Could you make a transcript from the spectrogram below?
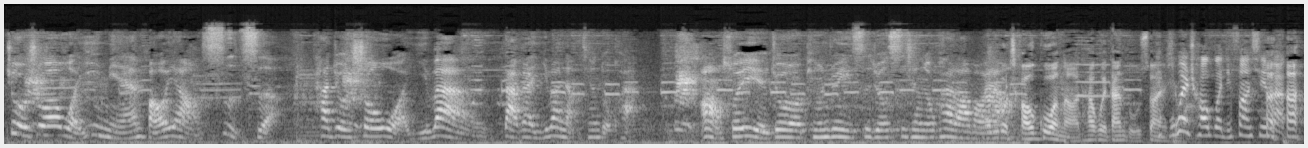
就是说我一年保养四次，他就收我一万，大概一万两千多块。嗯，所以就平均一次就四千多块了保养。如果超过呢，他会单独算。不会超过，你放心吧。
